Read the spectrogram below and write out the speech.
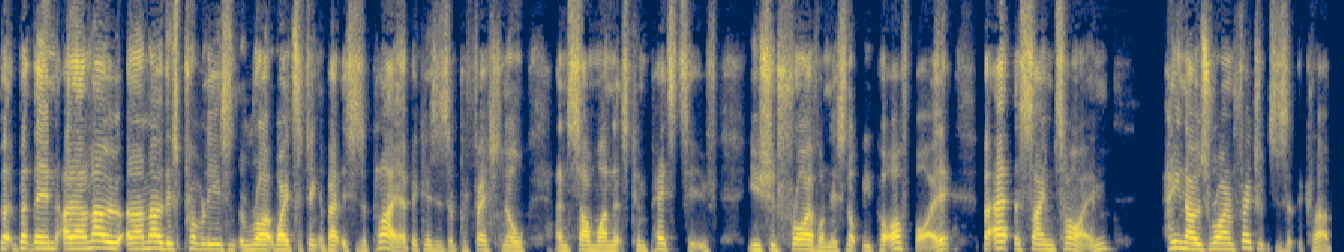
but but then and I know and I know this probably isn't the right way to think about this as a player because as a professional and someone that's competitive, you should thrive on this, not be put off by it. But at the same time, he knows Ryan Fredericks is at the club.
